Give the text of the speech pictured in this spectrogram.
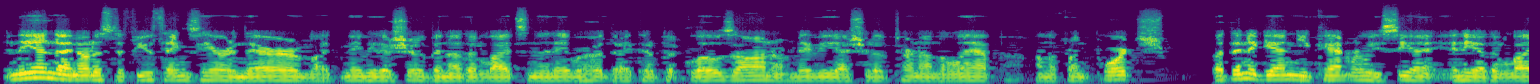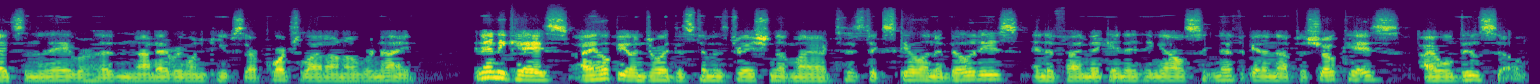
In the end, I noticed a few things here and there, like maybe there should have been other lights in the neighborhood that I could have put glows on, or maybe I should have turned on the lamp on the front porch. But then again, you can't really see any other lights in the neighborhood, and not everyone keeps their porch light on overnight. In any case, I hope you enjoyed this demonstration of my artistic skill and abilities, and if I make anything else significant enough to showcase, I will do so.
